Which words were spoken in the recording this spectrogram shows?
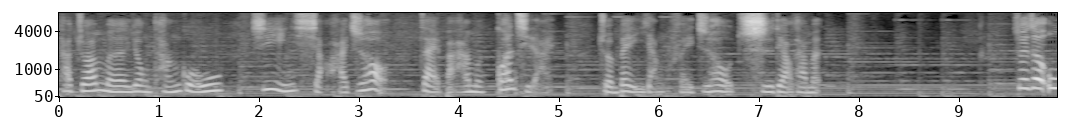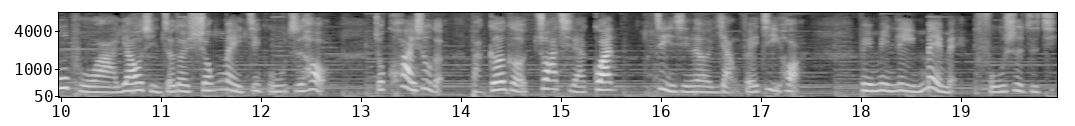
她专门用糖果屋吸引小孩，之后再把他们关起来，准备养肥之后吃掉他们。所以这巫婆啊，邀请这对兄妹进屋之后，就快速的把哥哥抓起来关，进行了养肥计划，并命令妹妹服侍自己。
